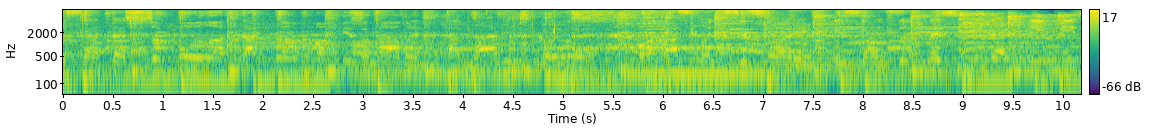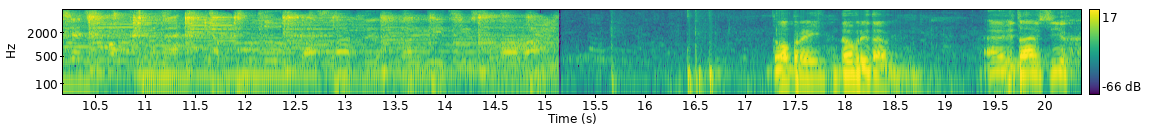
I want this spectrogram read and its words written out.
Усе те, що було так довго нами, та навіть коли погаснуть всі зорі, і сонце не зійде, і місяць покине, я буду казати тобі ці слова. Добрий, добрий день. Е, Вітаю всіх.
